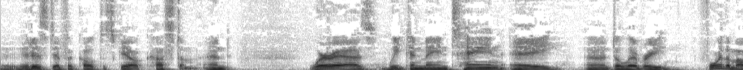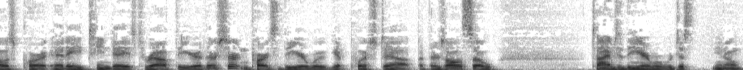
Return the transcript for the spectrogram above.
it is difficult to scale custom. And whereas we can maintain a uh, delivery for the most part at 18 days throughout the year. There are certain parts of the year where we get pushed out, but there's also times of the year where we're just, you know,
